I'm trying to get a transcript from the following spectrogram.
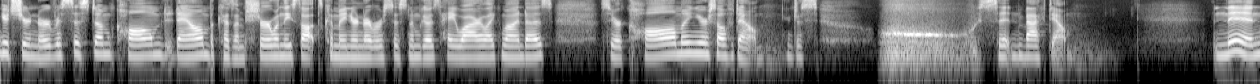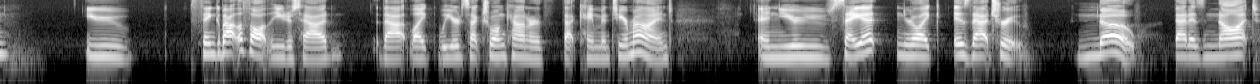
gets your nervous system calmed down because I'm sure when these thoughts come in, your nervous system goes haywire like mine does. So you're calming yourself down. You're just sitting back down. And then you think about the thought that you just had, that like weird sexual encounter that came into your mind, and you say it and you're like, is that true? No, that is not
